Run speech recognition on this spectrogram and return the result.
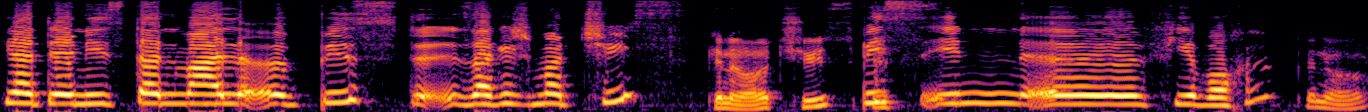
Ja, Dennis, dann mal äh, bis, sag ich mal, tschüss. Genau, tschüss. Bis in äh, vier Wochen. Genau.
